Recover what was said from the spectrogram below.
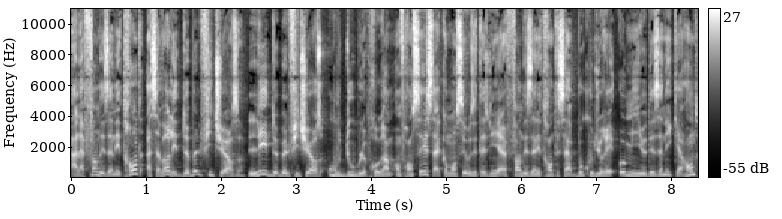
à la fin des années 30, à savoir les double features. Les double features ou double programme en français, ça a commencé aux États-Unis à la fin des années 30 et ça a beaucoup duré au milieu des années 40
